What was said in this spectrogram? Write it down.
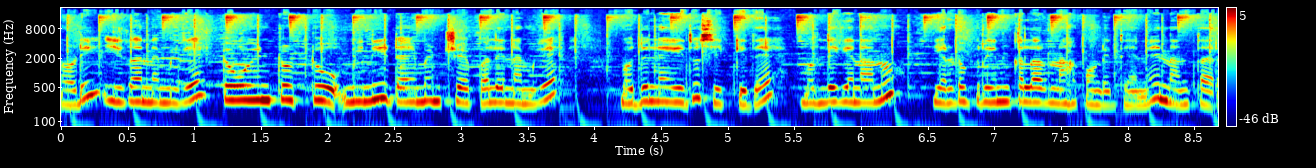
ನೋಡಿ, ಈಗ ನಮಗೆ two into two mini diamond ಶೇಪಲ್ಲಿ ನಮಗೆ ಮೊದಲನೇ ಇದು ಸಿಕ್ಕಿದೆ. ಮೊದಲಿಗೆ ನಾನು ಎರಡು ಗ್ರೀನ್ ಕಲರ್ನ ಹಾಕೊಂಡಿದ್ದೇನೆ, ನಂತರ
